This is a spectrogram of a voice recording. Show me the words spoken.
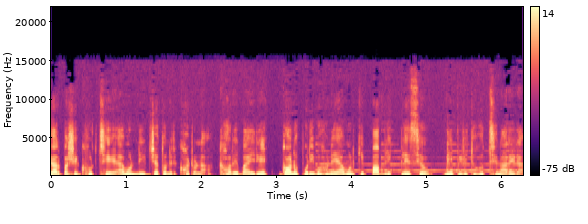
চারপাশে ঘটছে এমন নির্যাতনের ঘটনা। ঘরে বাইরে গণপরিবহনে এমনকি পাবলিক প্লেসেও নিপীড়িত হচ্ছে নারীরা।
